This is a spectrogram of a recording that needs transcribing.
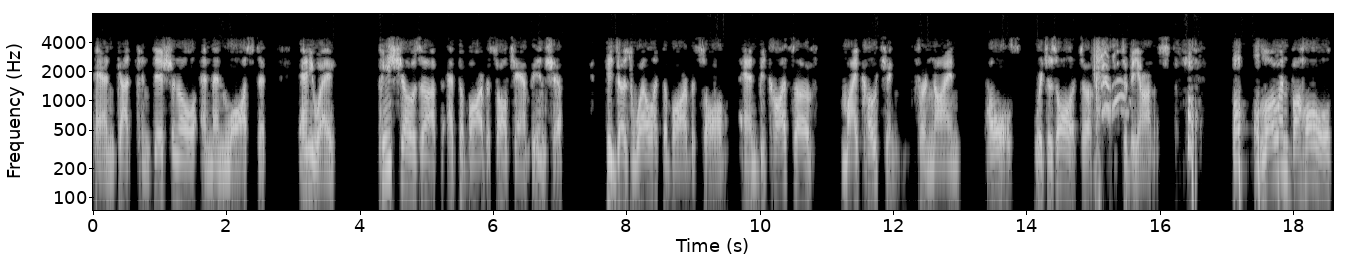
and got conditional and then lost it. Anyway, he shows up at the Barbasol Championship. He does well at the Barbasol and because of my coaching for nine holes, which is all it took, to be honest. lo and behold,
